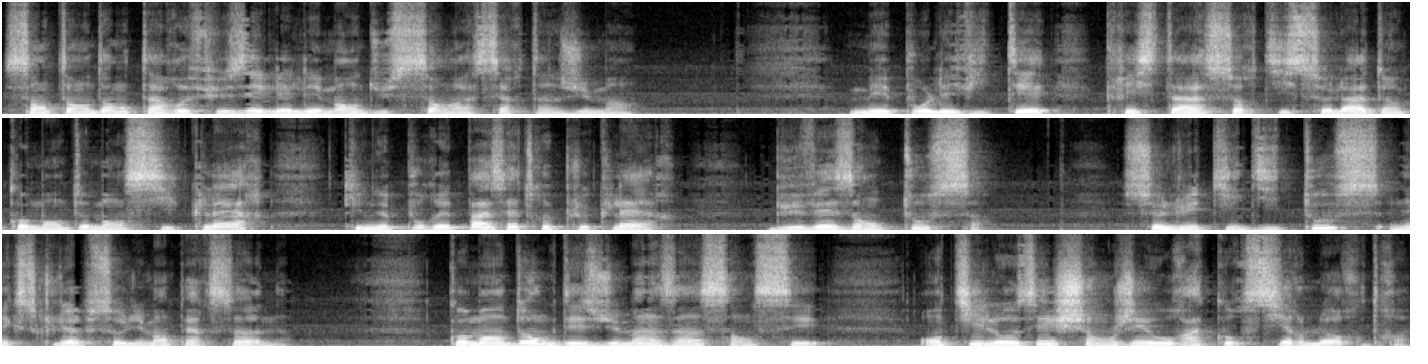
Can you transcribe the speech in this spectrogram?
s'entendant à refuser l'élément du sang à certains humains. Mais pour l'éviter, Christ a assorti cela d'un commandement si clair qu'il ne pourrait pas être plus clair. Buvez-en tous. Celui qui dit tous n'exclut absolument personne. Comment donc des humains insensés ont-ils osé changer ou raccourcir l'ordre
